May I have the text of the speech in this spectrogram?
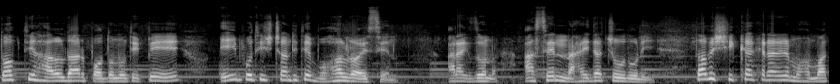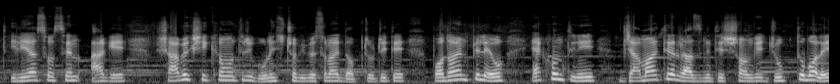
তপ্তি হালদার পদোন্নতি পেয়ে এই প্রতিষ্ঠানটিতে বহাল রয়েছেন। আরেকজন আছেন নাহিদা চৌধুরী। তবে শিক্ষা ক্যাডারের মোহাম্মদ ইলিয়াস হোসেন আগে সাবেক শিক্ষামন্ত্রীর ঘনিষ্ঠ বিবেচনায় দপ্তরটিতে পদায়ন পেলেও এখন তিনি জামায়াতের রাজনীতির সঙ্গে যুক্ত বলে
